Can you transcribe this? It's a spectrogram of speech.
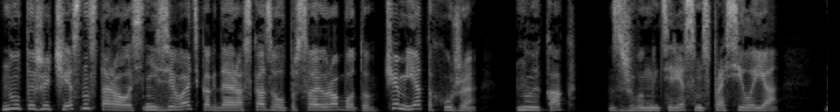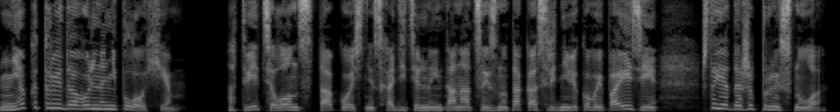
Ну, ты же честно старалась не зевать, когда я рассказывал про свою работу. Чем я-то хуже?» «Ну и как?» — с живым интересом спросила я. «Некоторые довольно неплохи. Ответил он с такой снисходительной интонацией знатока средневековой поэзии, что я даже прыснула.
